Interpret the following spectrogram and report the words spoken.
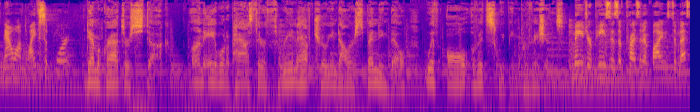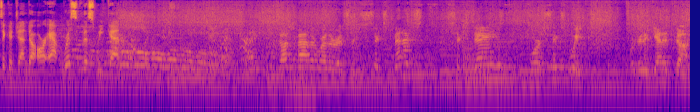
now on life support? Democrats are stuck, unable to pass their $3.5 trillion spending bill with all of its sweeping provisions. Major pieces of President Biden's domestic agenda are at risk this weekend. It doesn't matter whether it's in six minutes, six days, or six weeks. We're going to get it done.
